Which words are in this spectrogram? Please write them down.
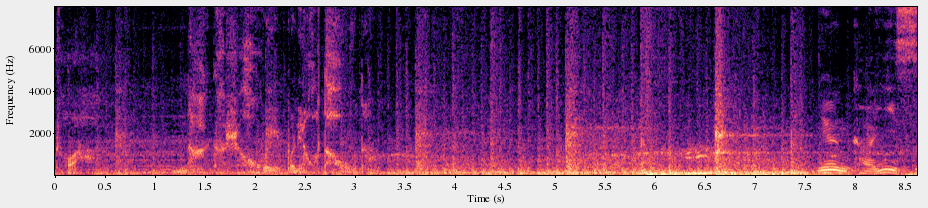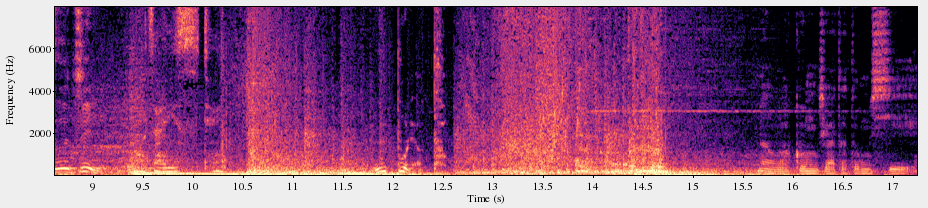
楚啊，那可是回不了头的。宁可一丝进，我在一丝停，回不了头。那我公家的东西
